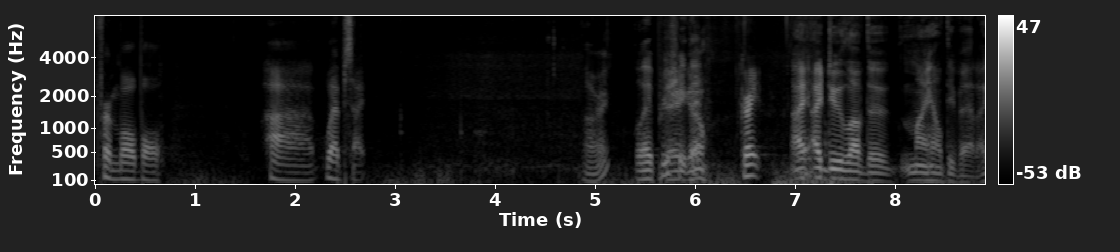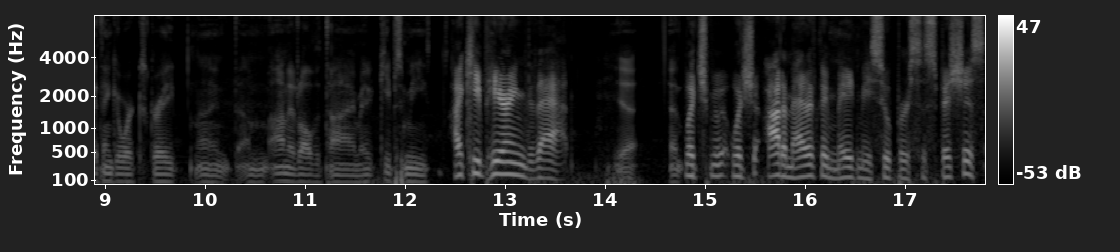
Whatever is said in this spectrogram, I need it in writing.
for mobile uh, website. All right. Well, I appreciate there you that. go. Great. I, I do love the My HealtheVet. I think it works great. I, I'm on it all the time. It keeps me, I keep hearing that, yeah. And which which automatically made me super suspicious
